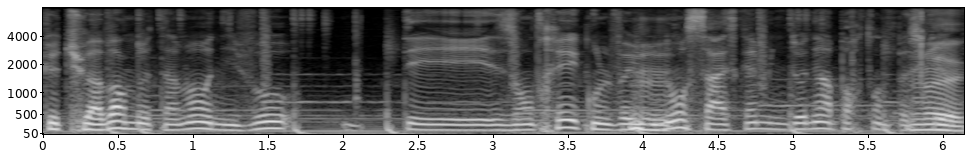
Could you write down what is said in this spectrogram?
que tu vas avoir, notamment au niveau des entrées, qu'on le veuille ou Mhm. non, ça reste quand même une donnée importante. Parce que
